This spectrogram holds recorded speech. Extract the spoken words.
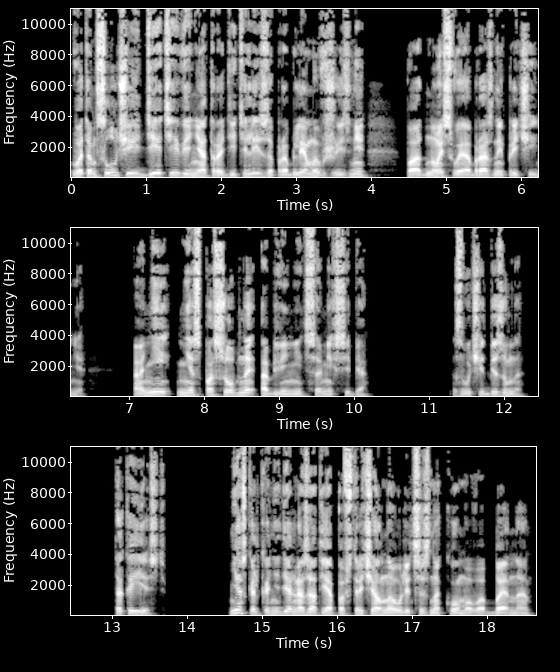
В этом случае дети винят родителей за проблемы в жизни по одной своеобразной причине. Они не способны обвинить самих себя. Звучит безумно? Так и есть. Несколько недель назад я повстречал на улице знакомого, Бена.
